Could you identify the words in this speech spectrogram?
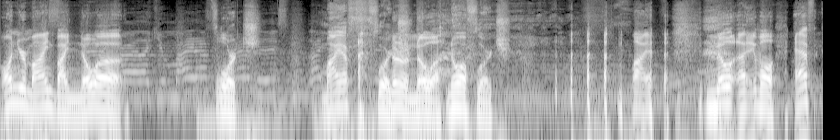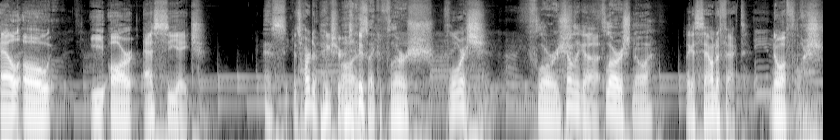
On Your Mind by Noah Floersch. Maya Floersch. No, no, Noah. Noah Floersch. Maya. No, uh, well, F L O E R S C H. Yes. It's hard to picture. Oh, dude. it's like a flourish. flourish. Flourish. Sounds like a flourish, Noah. like a sound effect. Noah flourish.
